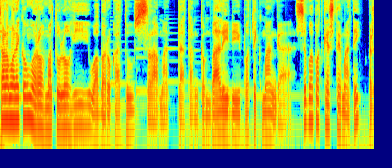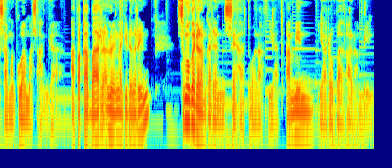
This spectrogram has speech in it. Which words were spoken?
Assalamualaikum warahmatullahi wabarakatuh. Selamat datang kembali di Potik Mangga Sebuah podcast tematik bersama gua Mas Angga. Apa kabar lo yang lagi dengerin? Semoga dalam keadaan sehat walafiat. Amin ya robbal alamin.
